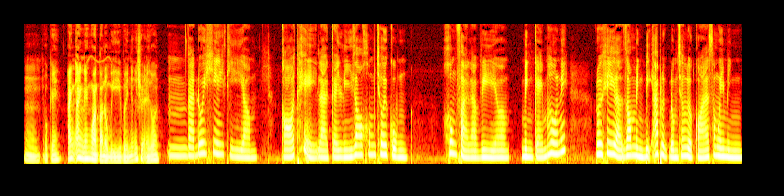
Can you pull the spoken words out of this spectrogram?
Ừ ok. Anh anh đang hoàn toàn đồng ý với những cái chuyện này thôi. Um, và đôi khi thì um, có thể là cái lý do không chơi cùng không phải là vì uh, mình kém hơn ấy đôi khi là do mình bị áp lực đồng trang lược quá xong rồi mình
